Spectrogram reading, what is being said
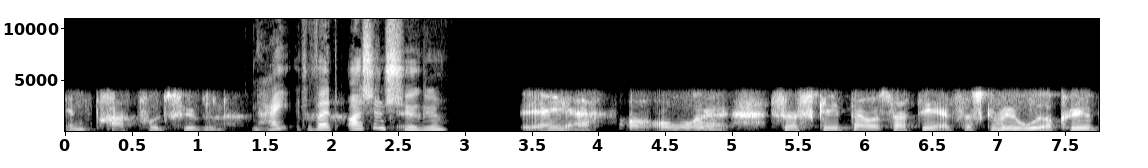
En pragtfuld cykel. Nej, du vandt også en cykel. Ja, ja. Og, og øh, så skete der jo så det, at så skal vi ud og købe,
